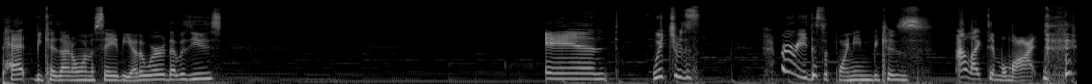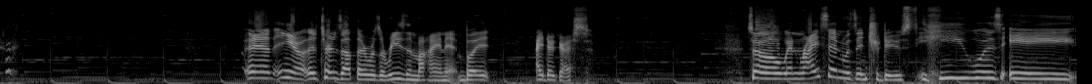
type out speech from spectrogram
pet because I don't want to say the other word that was used. And which was very disappointing because I liked him a lot. and you know, it turns out there was a reason behind it, but I digress. So when Rhysand was introduced, he was a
